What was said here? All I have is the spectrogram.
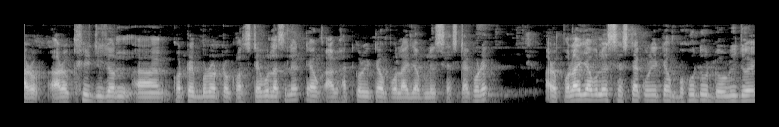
আৰ আৰক্ষীৰ যিজন কৰ্তব্যৰত কনষ্টেবল আছিলে তেওঁক আঘাত কৰি তেওঁ পলাই যাবলৈ চেষ্টা কৰে। আৰু পলাই যাবলৈ চেষ্টা কৰি তেওঁ বহু দূৰ যোৱাৰ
